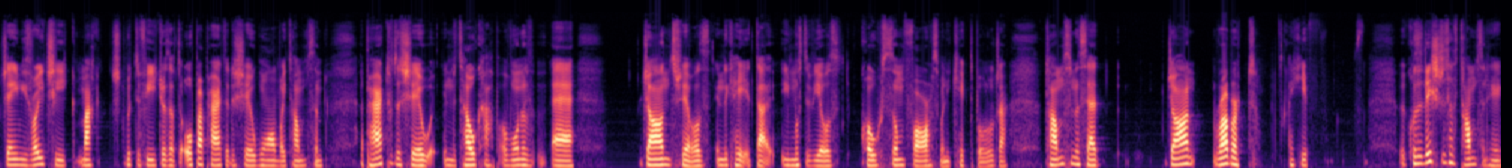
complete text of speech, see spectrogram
Jamie's right cheek matched with the features of the upper part of the shoe worn by Thompson. A part of the shoe in the toe cap of one of uh, John's shoes indicated that he must have used, quote, some force when he kicked Bulger. Thompson has said, John, Robert, I keep, because it just says Thompson here.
